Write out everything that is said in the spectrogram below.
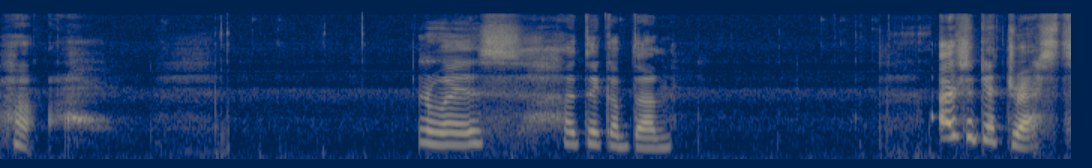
Huh. Anyways, I think I'm done. I should get dressed.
